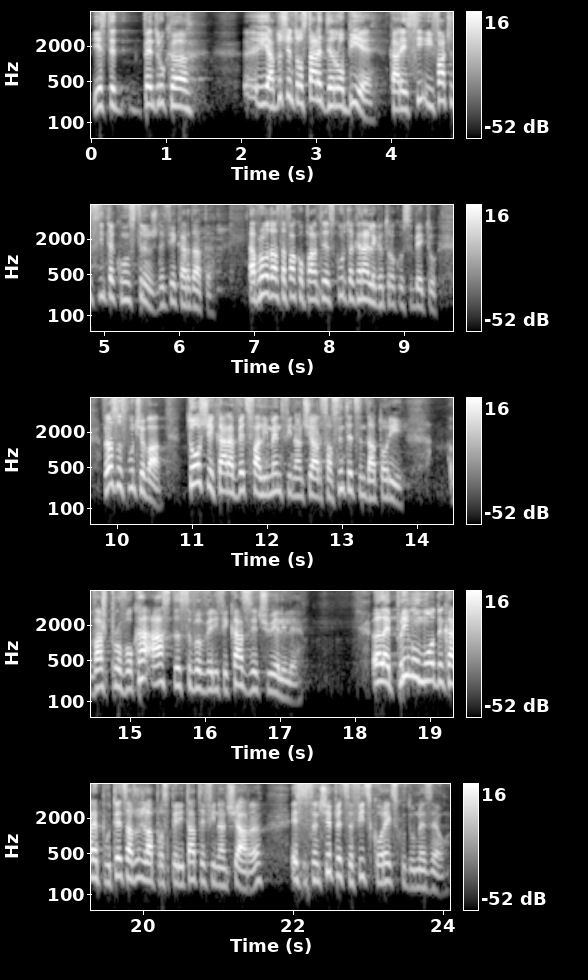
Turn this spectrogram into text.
este pentru că îi aduce într-o stare de robie, care îi face să simtă constrânși de fiecare dată. Apropo de asta, fac o paranteză scurtă, că nu are legătură cu subiectul. Vreau să spun ceva. Toți cei care aveți faliment financiar sau sunteți în datorii, v-aș provoca astăzi să vă verificați zeciuielile. Ăla e primul mod în care puteți ajunge la prosperitate financiară, este să începeți să fiți corecți cu Dumnezeu.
